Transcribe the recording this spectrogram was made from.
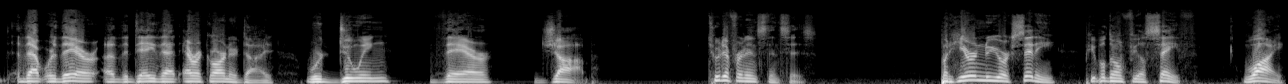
that were there uh, the day that Eric Garner died were doing their job. Two different instances. But here in New York City, people don't feel safe. Why?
